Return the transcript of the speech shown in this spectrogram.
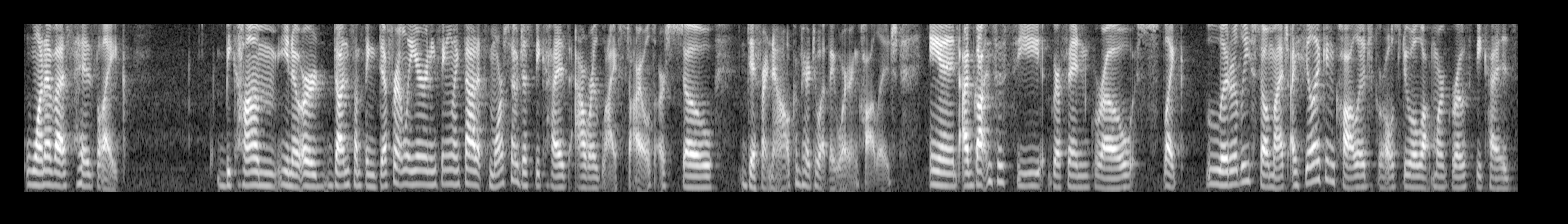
one of us has like become, you know, or done something differently or anything like that. It's more so just because our lifestyles are so different now compared to what they were in college. And I've gotten to see Griffin grow like literally so much. I feel like in college, girls do a lot more growth because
